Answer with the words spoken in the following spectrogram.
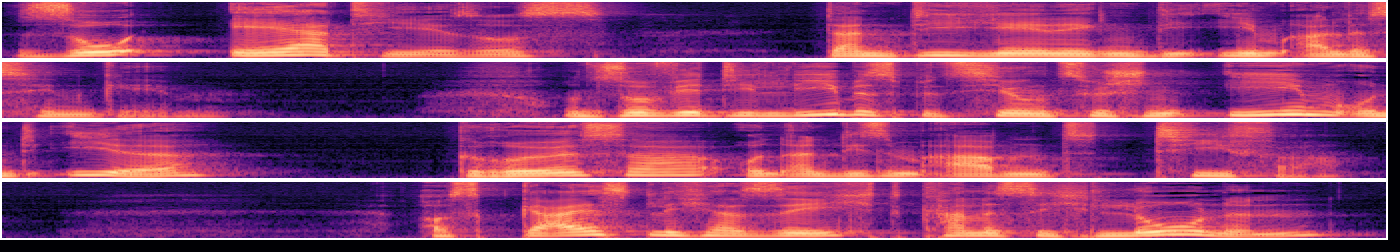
So ehrt Jesus dann diejenigen, die ihm alles hingeben. Und so wird die Liebesbeziehung zwischen ihm und ihr größer und an diesem Abend tiefer. Aus geistlicher Sicht kann es sich lohnen,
